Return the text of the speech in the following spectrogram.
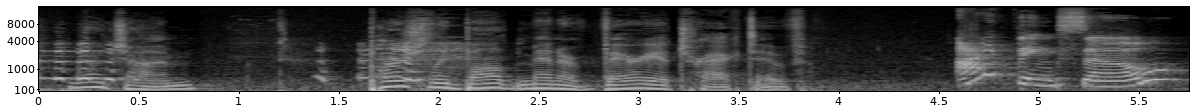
"No, John, partially bald men are very attractive." I think so.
